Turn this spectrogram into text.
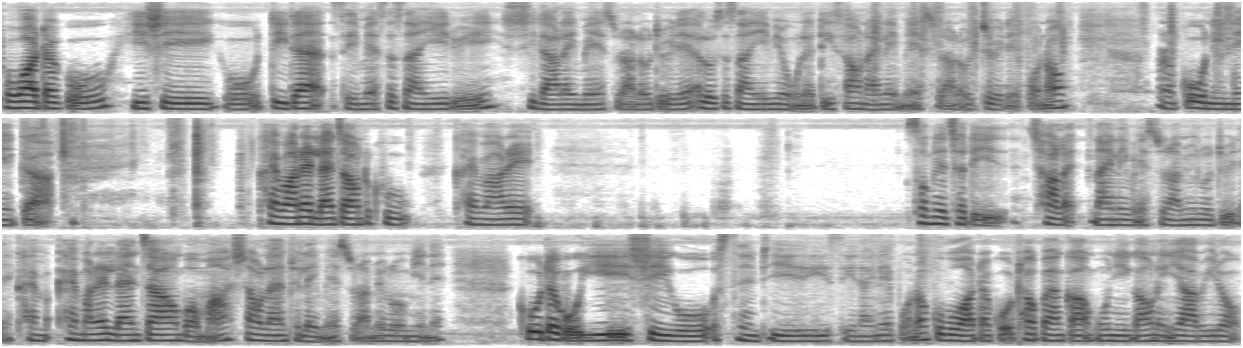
ဘဝတက်ကိုရေရှည်ကိုတည်တတ်စေမဲ့ဆက်ဆံရေးတွေရှိလာနိုင်မယ်ဆိုတာလို့တွေ့တယ်အဲ့လိုဆက်ဆံရေးမျိုးကိုလည်းတည်ဆောက်နိုင်နိုင်မယ်ဆိုတာလို့တွေ့တယ်ပေါ့နော်အဲ့တော့ကိုယ့်အနေနဲ့ကခိုင်မာတဲ့လမ်းကြောင်းတစ်ခု ခိုင်မာတဲ့ဆုံးဖြတ်ချက်တွေချလိုက်နိုင်လိမ့်မယ်ဆိုတာမျိုးလို့တွေ့တယ်ခိုင်ခိုင်မာတဲ့လမ်းကြောင်းပေါ်မှာရှောက်လန်းဖြစ်လိမ့်မယ်ဆိုတာမျိုးလို့မြင်တယ်ကိုယ့်အတွက်ကိုရေရှည်ကိုအဆင်ပြေစေနိုင်တယ်ပေါ့နော်ကိုယ့်ဘဝအတွက်ကိုအထောက်ပံ့ကောင်းကိုညီကောင်းတွေရပြီးတော့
